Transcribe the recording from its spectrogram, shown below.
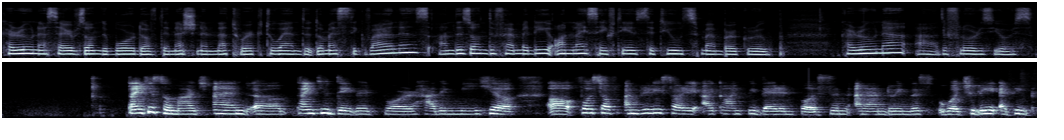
Karuna serves on the board of the National Network to End Domestic Violence and is on the Family Online Safety Institute's member group. Karuna, uh, the floor is yours. Thank you so much. And uh, thank you, David, for having me here. Uh, first off, I'm really sorry I can't be there in person and I'm doing this virtually. I think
